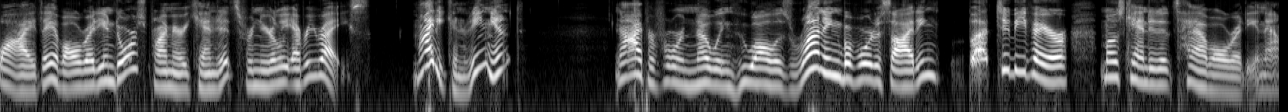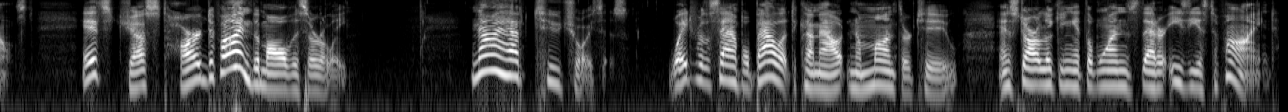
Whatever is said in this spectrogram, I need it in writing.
Why, they have already endorsed primary candidates for nearly every race. Mighty convenient. Now, I prefer knowing who all is running before deciding, but to be fair, most candidates have already announced. It's just hard to find them all this early. Now I have two choices. Wait for the sample ballot to come out in a month or two and start looking at the ones that are easiest to find.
